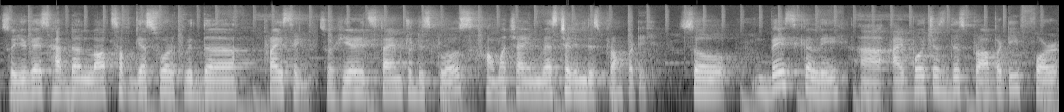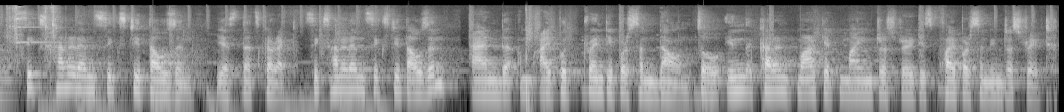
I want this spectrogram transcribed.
so you guys have done lots of guesswork with the pricing. So here it's time to disclose how much i invested in this property so basically uh, i purchased this property for 660000 yes that's correct 660000 and um, I put 20% down. So in the current market, my interest rate is 5% interest rate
